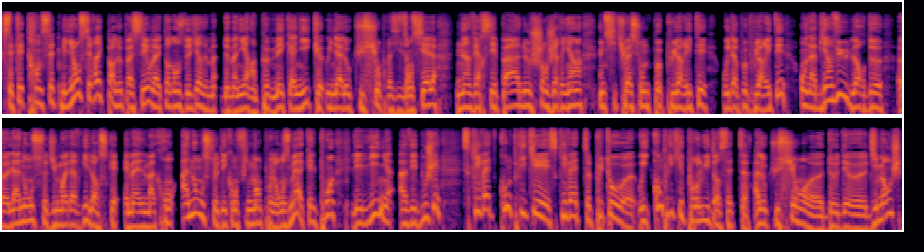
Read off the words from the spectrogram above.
C'était 37 millions. C'est vrai que par le passé, on avait tendance de dire de, ma- de manière un peu mécanique, une allocution présidentielle n'inversait pas, ne changeait rien, une situation de popularité ou d'impopularité. On a bien vu lors de euh, l'annonce du mois d'avril, lorsque Emmanuel Macron annonce le déconfinement pour le 11 mai, à quel point les lignes avaient bougé. Ce qui va être compliqué, ce qui va être plutôt, euh, oui, compliqué pour lui dans cette allocution euh, de, de, euh, dimanche,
